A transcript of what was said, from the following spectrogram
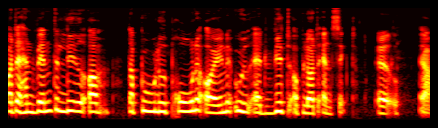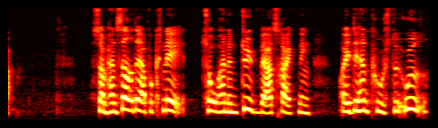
og da han vendte livet om, der bulede brune øjne ud af et hvidt og blåt ansigt. Ad. Ja. Som han sad der på knæ, tog han en dyb vejrtrækning, og i det han pustede ud,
